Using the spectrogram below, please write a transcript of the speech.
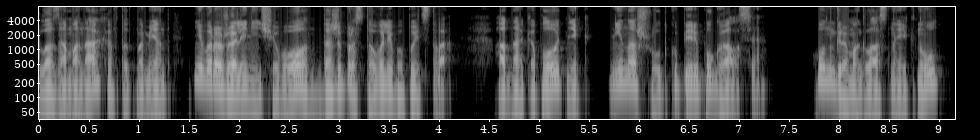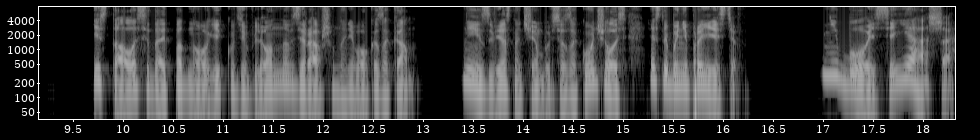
Глаза монаха в тот момент не выражали ничего, даже простого любопытства. Однако плотник не на шутку перепугался. Он громогласно икнул и стал оседать под ноги к удивленно взиравшим на него казакам. Неизвестно, чем бы все закончилось, если бы не проестев. «Не бойся, Яша»,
